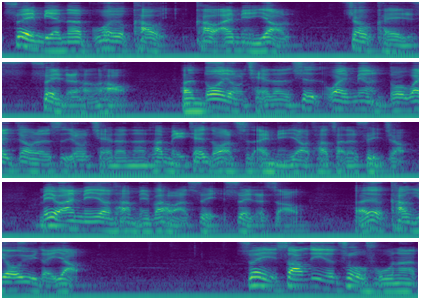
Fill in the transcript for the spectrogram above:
睡眠呢，不会靠靠安眠药就可以睡得很好。很多有钱人是外面很多外教人是有钱人呢，他每天都要吃安眠药，他才能睡觉。没有安眠药，他没办法睡睡得着。还有抗忧郁的药。所以上帝的祝福呢，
